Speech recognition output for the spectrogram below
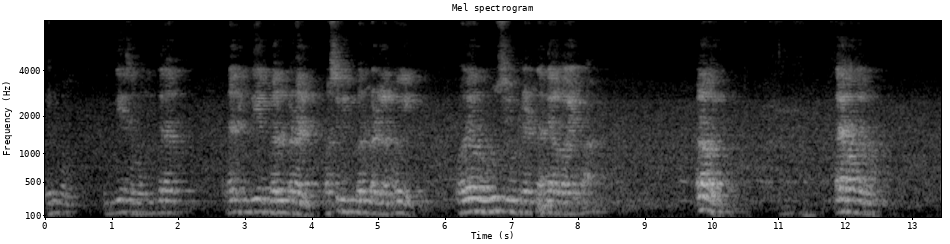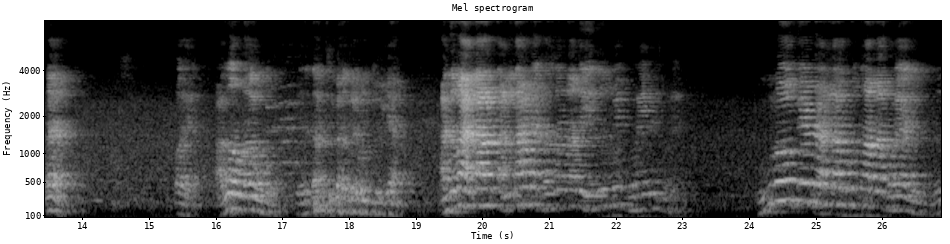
இருக்கும் இந்திய சமுத்திரம் அதாவது இந்திய பெருங்கடல் பசிபிக் பெருங்கடல்ல போய் ஒரே ஒரு ஊசி விட்டு எடுத்து அந்த அளவு குறைப்பா எவ்வளோ குறையும் சில குறைஞ்சிருக்கும் ஆ குறையும் அதுவும் முதல் குறையும் இருந்தாலும் சில குறையும் இல்லையா அந்த மாதிரி அல்லாவோட அல்லாவோட கசனால எதுவுமே குறையவே குறையாது இவ்வளோ கேட்டு அல்லா கொடுத்தா அல்லா குறையாது இருக்குது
